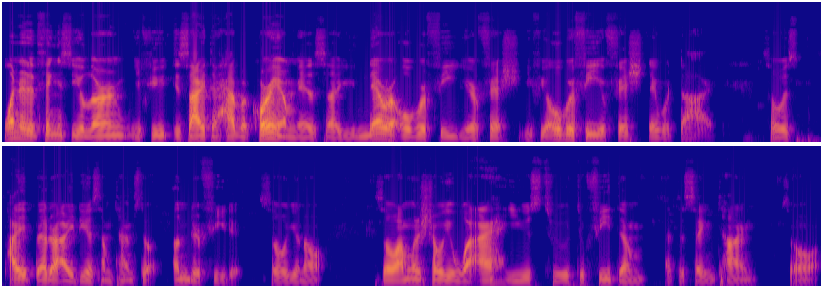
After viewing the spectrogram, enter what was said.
one of the things you learn if you decide to have aquarium is uh, you never overfeed your fish. If you overfeed your fish, they would die. So it's probably a better idea sometimes to underfeed it. So, you know, so I'm going to show you what I use to, to feed them at the same time. So,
